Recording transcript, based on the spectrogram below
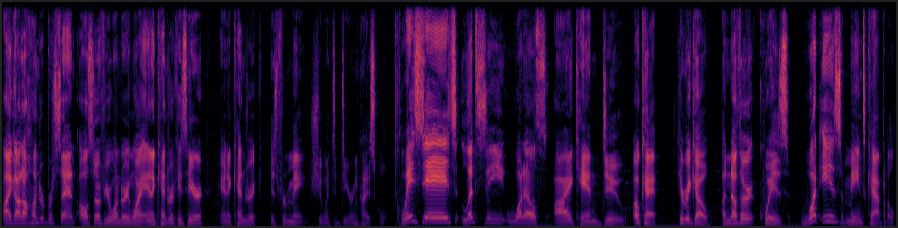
I got 100%. Also, if you're wondering why Anna Kendrick is here, Anna Kendrick is from Maine. She went to Deering High School. Quizzes! Let's see what else I can do. Okay, here we go. Another quiz. What is Maine's capital?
